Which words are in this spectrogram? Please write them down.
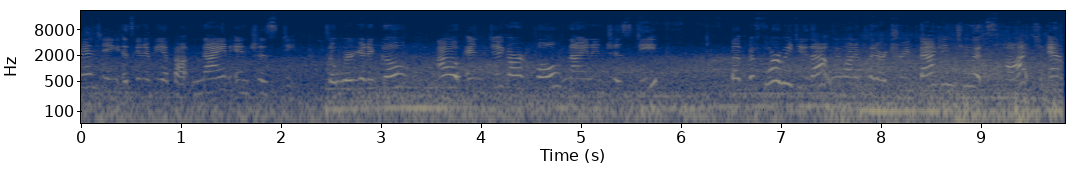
planting is going to be about 9 inches deep. So we're to go out and dig our hole 9 inches deep. But before we do that, we want to put our tree back into its pot and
